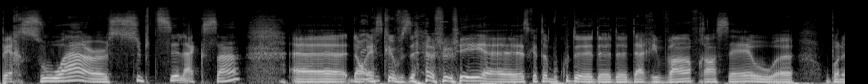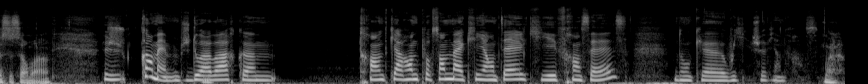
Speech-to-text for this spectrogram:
perçois un subtil accent. Euh, donc, est-ce que vous avez... Euh, est-ce que tu as beaucoup d'arrivants de, français ou, ou, pas nécessairement? quand même. Je dois avoir comme 30-40% de ma clientèle qui est française. Donc euh, oui, je viens de France. Voilà.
